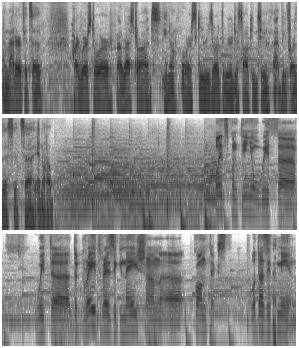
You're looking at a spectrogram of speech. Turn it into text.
No matter if it's a hardware store, a restaurant, you know, or a ski resort that we were just talking to uh, before this, it's uh, it'll help. Let's continue with uh, with uh, the great resignation uh, context. What does it mean?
